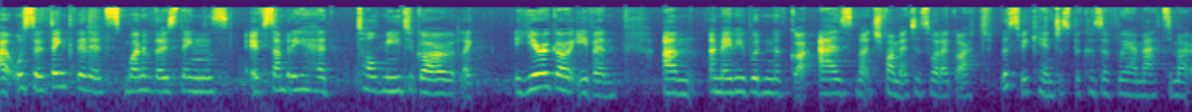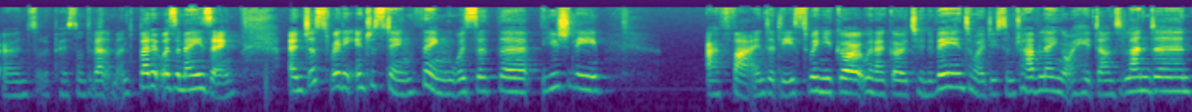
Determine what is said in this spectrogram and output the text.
I also think that it's one of those things. If somebody had told me to go like a year ago, even um, I maybe wouldn't have got as much from it as what I got this weekend just because of where I'm at in my own sort of personal development. But it was amazing. And just really interesting thing was that the usually I find at least when you go when I go to an event or I do some traveling or I head down to London,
